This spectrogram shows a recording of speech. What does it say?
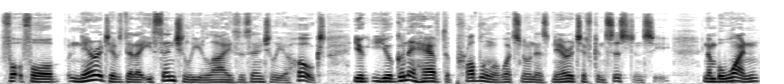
for for narratives that are essentially lies, essentially a hoax. You're, you're going to have the problem of what's known as narrative consistency. Number one,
